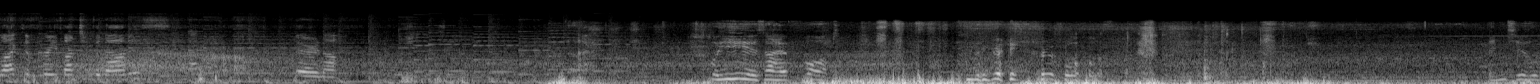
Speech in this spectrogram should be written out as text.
You like the free bunch of bananas? Fair enough. For years I have fought in the Great Wars. Until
